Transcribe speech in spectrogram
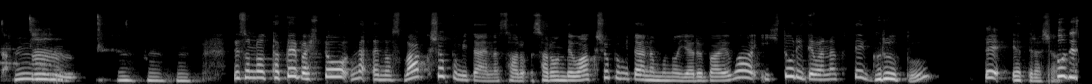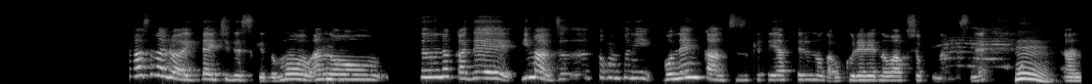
た。でその例えば人なあのワークショップみたいなサロサロンでワークショップみたいなものをやる場合は一人ではなくてグループでやってらっしゃる。そうです。パーソナルは1対1ですけどもあの、うん、その中で今ずっと本当に5年間続けてやってるのがウクレレのワークショップなんですね。うん、あの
